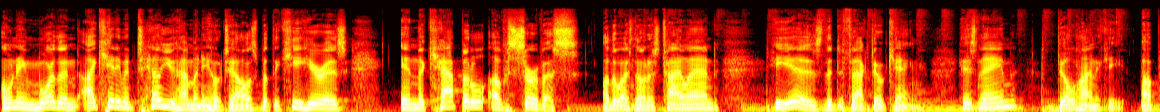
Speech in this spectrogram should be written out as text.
owning more than, I can't even tell you how many hotels, but the key here is in the capital of service, otherwise known as Thailand, he is the de facto king. His name, Bill Heinecke. Up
